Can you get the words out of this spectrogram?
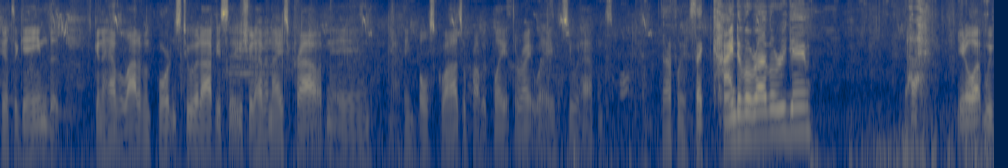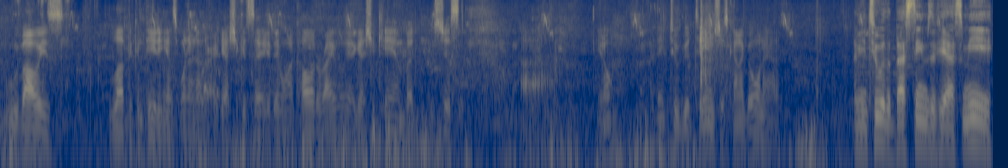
it's a game that's going to have a lot of importance to it. Obviously, you should have a nice crowd, and I think both squads will probably play it the right way. We'll see what happens. Definitely. Is that kind of a rivalry game? Uh, you know what? We've we've always love to compete against one another. I guess you could say if they want to call it a rivalry, I guess you can. But it's just, uh, you know, I think two good teams just kind of going at it. I mean, two of the best teams, if you ask me,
